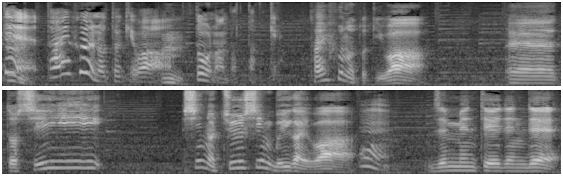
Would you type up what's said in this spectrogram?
て台風の時はうん。どうなんだったっけ、台風の時はえーっと市市の中心部以外はうん。全面停電で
